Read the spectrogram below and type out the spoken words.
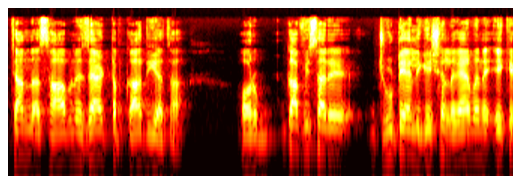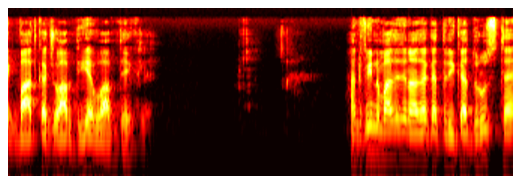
چند اصحاب نے زیر ٹپکا دیا تھا اور کافی سارے جھوٹے ایلیگیشن لگائے میں نے ایک ایک بات کا جواب دیا وہ آپ دیکھ لیں۔ حنفی نماز جنازہ کا طریقہ درست ہے؟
